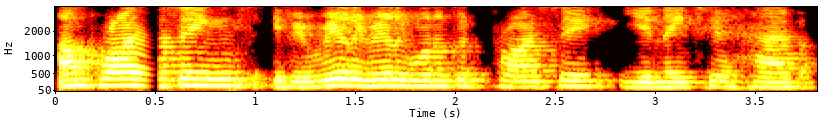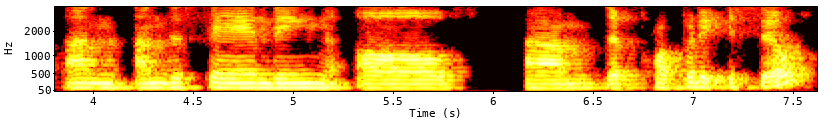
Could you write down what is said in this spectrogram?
on pricings, if you really, really want a good pricing, you need to have an understanding of um, the property itself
